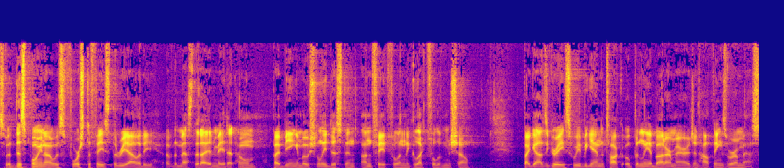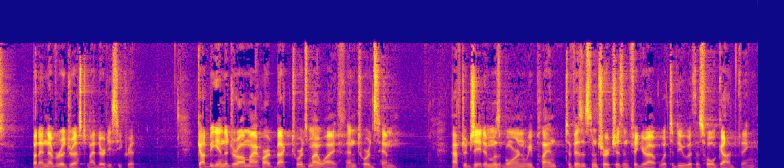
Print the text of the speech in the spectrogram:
So at this point, I was forced to face the reality of the mess that I had made at home by being emotionally distant, unfaithful, and neglectful of Michelle. By God's grace, we began to talk openly about our marriage and how things were a mess, but I never addressed my dirty secret. God began to draw my heart back towards my wife and towards Him. After Jaden was born, we planned to visit some churches and figure out what to do with this whole God thing.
